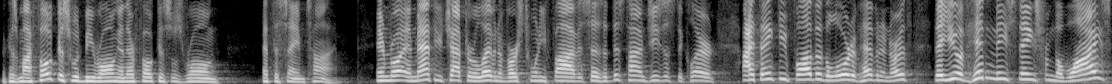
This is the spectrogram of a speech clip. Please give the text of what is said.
Because my focus would be wrong and their focus was wrong at the same time. In, in Matthew chapter 11 and verse 25, it says, At this time Jesus declared, I thank you, Father, the Lord of heaven and earth, that you have hidden these things from the wise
